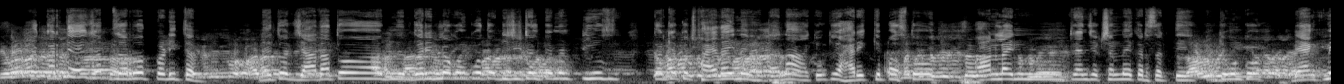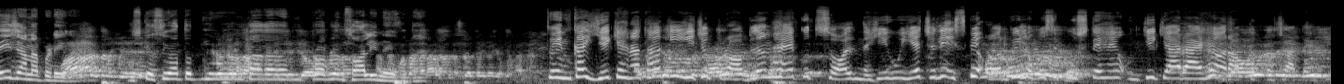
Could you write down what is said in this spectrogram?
तो करते हैं जब ज़रूरत पड़ी तब। नहीं तो ज़्यादा तो गरीब लोगों को तो डिजिटल पेमेंट यूज़ करके कुछ फ़ायदा ही नहीं होता ना क्योंकि हर एक के पास तो ऑनलाइन ट्रांजेक्शन नहीं कर सकते क्योंकि उनको बैंक में ही जाना पड़ेगा। उसके सिवा तो उनका प्रॉब्लम सॉल्व ही नहीं होता। है तो इनका ये कहना था कि ये जो प्रॉब्लम है कुछ सॉल्व नहीं हुई है। चलिए इस पे और भी लोगों से पूछते हैं उनकी क्या राय है और आप तक पहुँचाते हैं।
